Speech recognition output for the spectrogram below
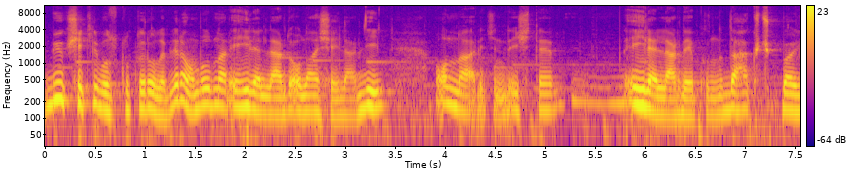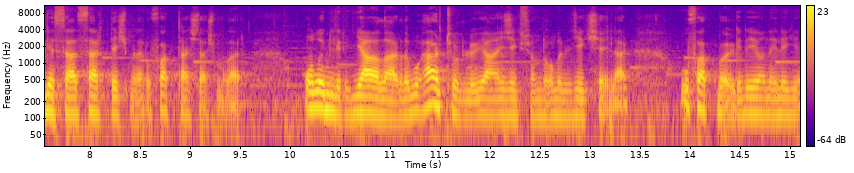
büyük şekil bozuklukları olabilir ama bunlar ehil ellerde olan şeyler değil. Onun haricinde işte ehil ellerde yapıldığında daha küçük bölgesel sertleşmeler, ufak taşlaşmalar olabilir yağlarda. Bu her türlü yağ enjeksiyonunda olabilecek şeyler. Ufak bölgede yağın ele gel-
